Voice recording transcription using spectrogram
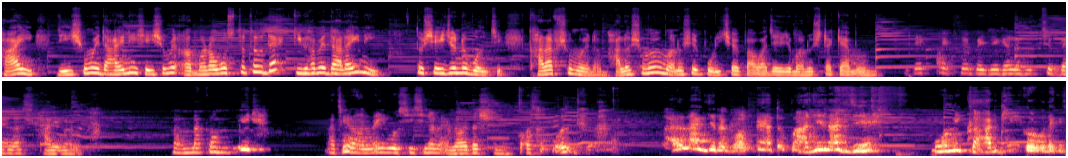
ভাই, যেই সময় দাঁড়ায়নি, সেই সময় আমার অবস্থাতেও দেখ, কীভাবে দাঁড়ায়নি। তো সেই জন্য বলছি, খারাপ সময় না, ভালো সময়ও মানুষের পরিচয় পাওয়া যায় যে মানুষটা কেমন। দেখতে বেজে গেলে হচ্ছে বেলা সাড়ে বারোটা। রান্না কমপ্লিট আজকে রান্নাই বসিয়েছিলাম এগারোটার সময়, কথা বলতে ভালো লাগছে না গল্পটা এত বাজে লাগছে। ও আমি গার্গিল করব, দেখি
